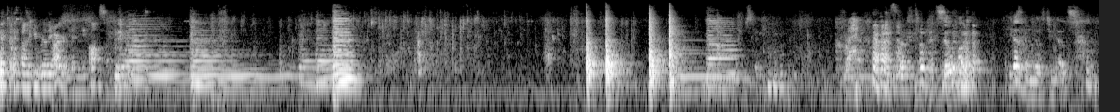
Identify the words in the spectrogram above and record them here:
I was like, you really are gonna paint me? Awesome. Just kidding. Crap. so stupid. That's so funny. He doesn't know those two notes.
